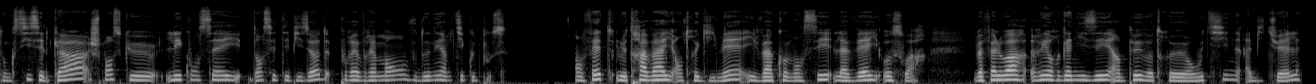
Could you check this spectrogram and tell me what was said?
Donc si c'est le cas, je pense que les conseils dans cet épisode pourraient vraiment vous donner un petit coup de pouce. En fait, le travail, entre guillemets, il va commencer la veille au soir. Il va falloir réorganiser un peu votre routine habituelle.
